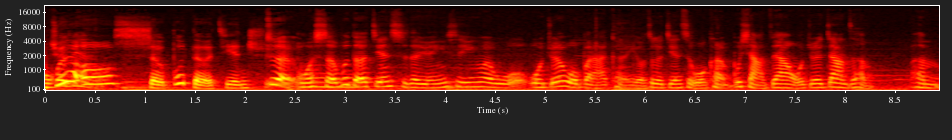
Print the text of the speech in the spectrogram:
我觉得哦，舍不得坚持。对，我舍不得坚持的原因是因为我我觉得我本来可能有这个坚持，我可能不想这样，我觉得这样子很很。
